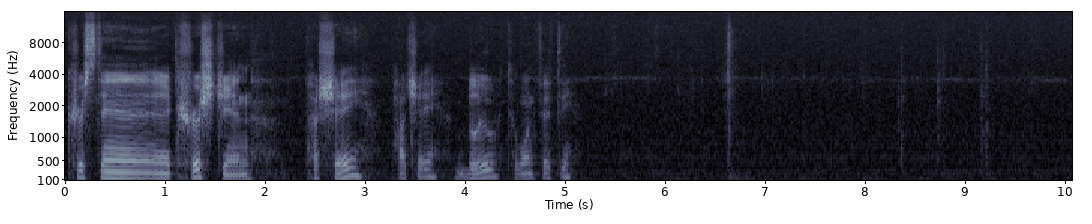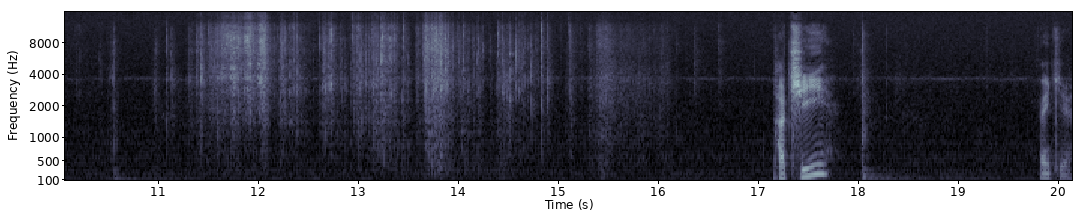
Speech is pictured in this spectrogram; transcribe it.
Kristen Cristian Pache Pache blue to 150. Pachi. Thank you.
